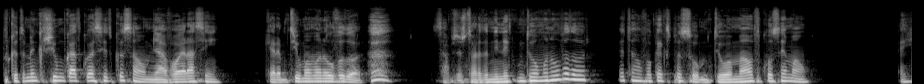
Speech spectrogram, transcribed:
Porque eu também cresci um bocado com essa educação. A minha avó era assim. Que era, metia uma mão no elevador. Ah, sabes a história da menina que meteu a mão no elevador? Então, o que é que se passou? Meteu a mão, ficou sem mão. Ei,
